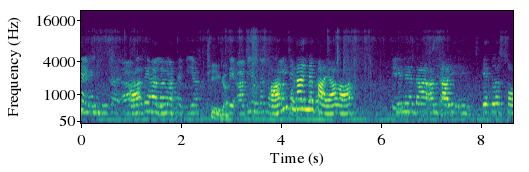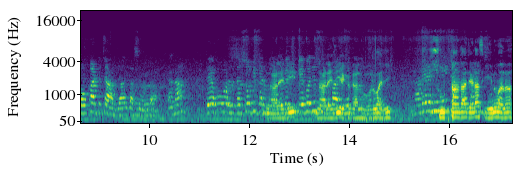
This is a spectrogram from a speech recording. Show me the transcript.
ਹੈਵੀ ਸੂਟ ਆ। ਆਹ ਆ ਤੇ ਤੇ ਹੈਵੀ ਹਾਲਾ ਆ। ਹੈਵੀ ਆ। ਠੀਕ ਆ। ਤੇ ਆ ਵੀ ਉਹਦਾ ਆ ਵੀ ਜਿਹੜਾ ਇਹਨੇ ਪਾਇਆ ਵਾ। ਕਿਨੇ ਦਾ? 39 ਇੱਕ 100 ਘੱਟ 4000 ਦਾ ਸੂਟ ਆ ਹੈਨਾ? ਤੇ ਹੋਰ ਦੱਸੋ ਵੀ ਗਰਮੀ ਨਾਲੇ ਜੀ ਨਾਲੇ ਜੀ ਇੱਕ ਗੱਲ ਹੋਰ ਵਾ ਜੀ। ਨਾਲੇ ਅਸੀਂ ਸੂਟਾਂ ਦਾ ਜਿਹੜਾ ਸੀਨ ਵਾ ਨਾ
